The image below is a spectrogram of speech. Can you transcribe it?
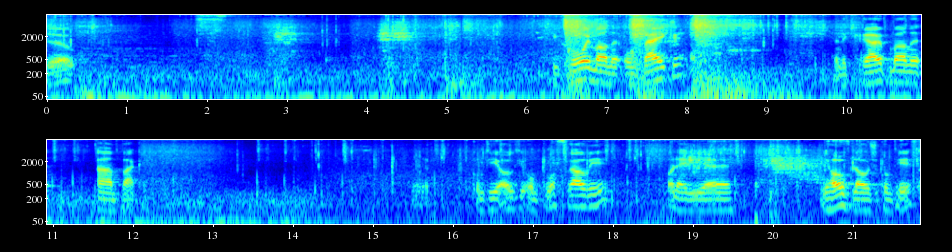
Zo. Die gooimannen ontwijken. En de kruipmannen aanpakken. Komt hier ook die ontplofvrouw weer? Oh nee, die, eh, die hoofdloze komt eerst.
